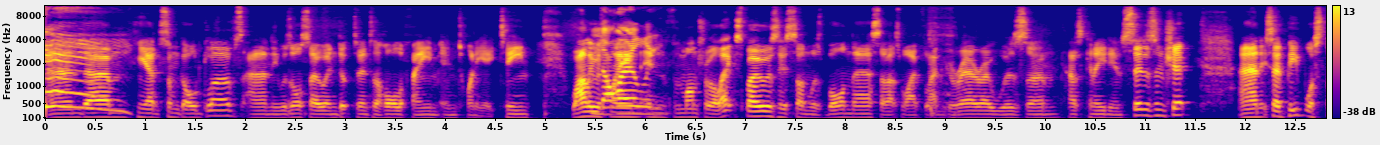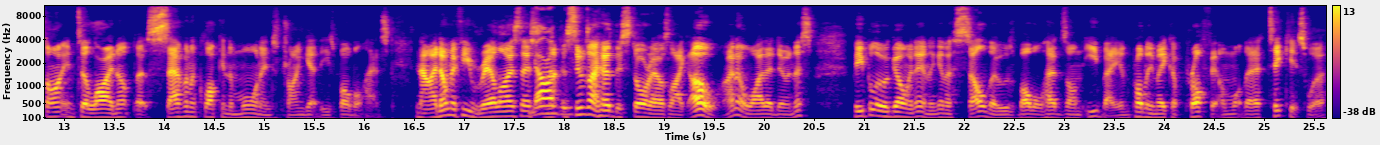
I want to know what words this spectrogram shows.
and um, he had some Gold Gloves, and he was also inducted into the Hall of Fame in 2018. While he was Gnarly. playing in the Montreal Expos, his son was born there, so that's why Vlad Guerrero was um, has Canadian citizenship. And it said people were starting to line up at seven o'clock in the morning to try and get these bobbleheads. Now I don't know if you realize this. Gnarly. As soon as I heard this story, I was like, "Oh, I know why they're doing this." People who are going in are going to sell those bobbleheads on eBay and probably make a profit on what their tickets were,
